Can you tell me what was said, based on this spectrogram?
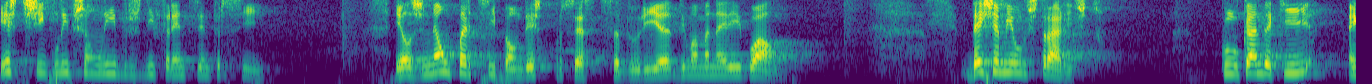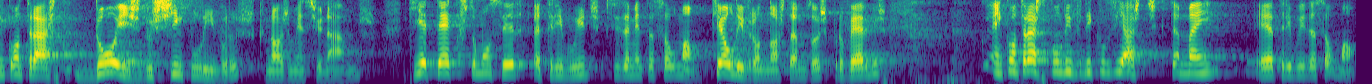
estes cinco livros são livros diferentes entre si. Eles não participam deste processo de sabedoria de uma maneira igual. Deixa-me ilustrar isto, colocando aqui em contraste, dois dos cinco livros que nós mencionámos, que até costumam ser atribuídos precisamente a Salomão, que é o livro onde nós estamos hoje, Provérbios, em contraste com o livro de Eclesiastes, que também é atribuído a Salomão.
